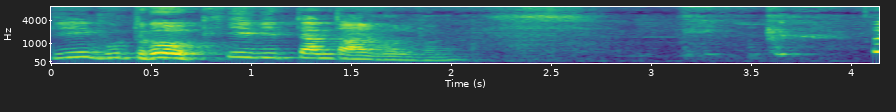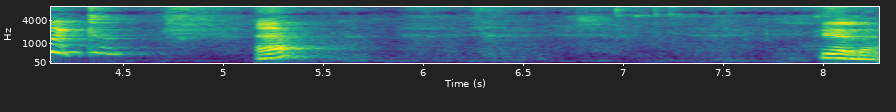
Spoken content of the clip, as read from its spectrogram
কি ফুটো? কি বৃত্তান্ত? আর বলব না। হ্যাঁ? কি হলো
